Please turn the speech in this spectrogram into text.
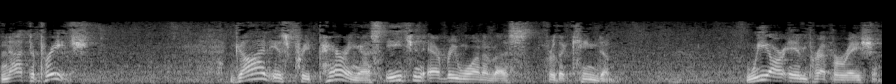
Not to preach. God is preparing us, each and every one of us, for the kingdom. We are in preparation.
